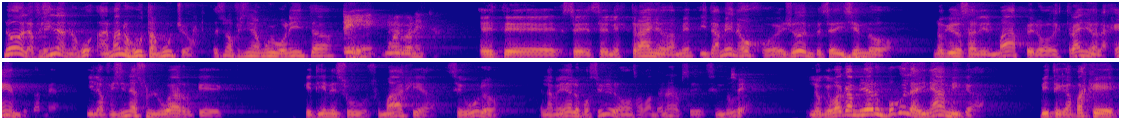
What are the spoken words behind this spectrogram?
No, la oficina nos gu- además nos gusta mucho. Es una oficina muy bonita. Sí, muy bonita. Este, se, se le extraña también. Y también, ojo, eh, yo empecé diciendo, no quiero salir más, pero extraño a la gente también. Y la oficina es un lugar que, que tiene su, su magia, seguro. En la medida de lo posible lo vamos a mantener, sí, sin duda. Sí. Lo que va a cambiar un poco es la dinámica. Viste, capaz que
